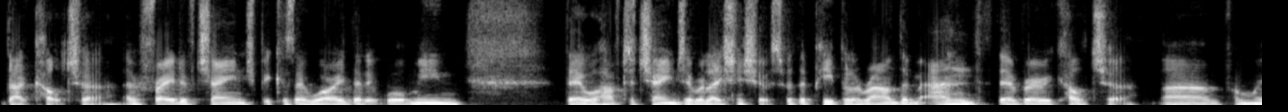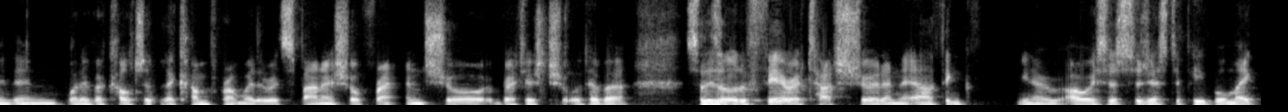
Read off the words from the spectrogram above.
that culture they're afraid of change because they're worried that it will mean they will have to change their relationships with the people around them and their very culture um, from within whatever culture they come from, whether it's Spanish or French or British or whatever. So there's a lot of fear attached to it. And I think you know, I always just suggest to people make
